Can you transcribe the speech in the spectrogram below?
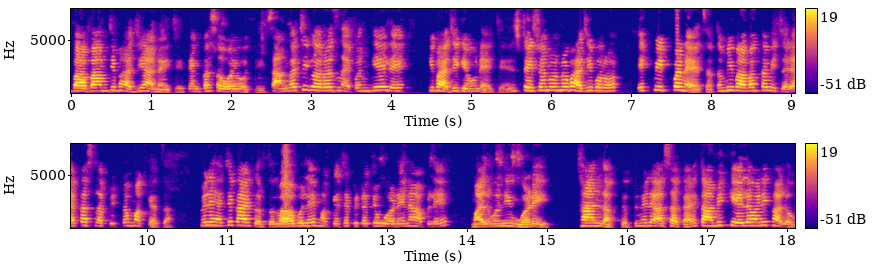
बाबा आमची भाजी आणायचे त्यांना सवय होती. सांगायची गरज नाही पण गेले की भाजी घेऊन यायचे. स्टेशनवरनं भाजी बरोबर एक पीठ पण यायचा. तर मी बाबांका विचारल्या कसला पीठ? तर मक्याचा. म्हणजे ह्याचे काय करतात बाबा? बोले मक्याच्या पिठाचे वडे ना आपले मालवणी वडे. छान लागतात. तुम्ही असं काय? तर आम्ही केलं आणि खालो.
